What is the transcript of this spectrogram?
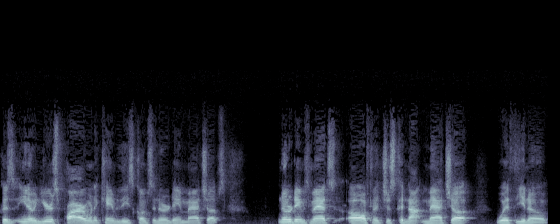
Because, you know, in years prior when it came to these Clemson Notre Dame matchups, Notre Dame's match uh, offense just could not match up with, you know,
